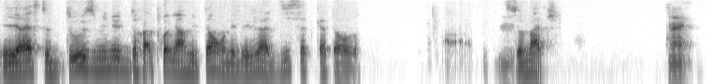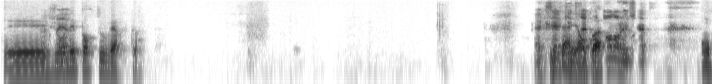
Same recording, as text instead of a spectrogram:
Il reste 12 minutes dans la première mi-temps. On est déjà à 17-14. Hmm. Ce match. Ouais. C'est journée porte ouverte. Quoi. Axel qui est très content dans le chat. On,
